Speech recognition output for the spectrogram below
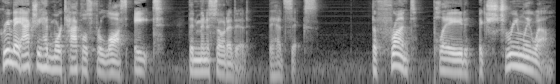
Green Bay actually had more tackles for loss, eight, than Minnesota did. They had six. The front played extremely well.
